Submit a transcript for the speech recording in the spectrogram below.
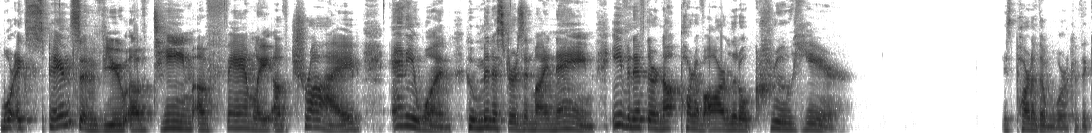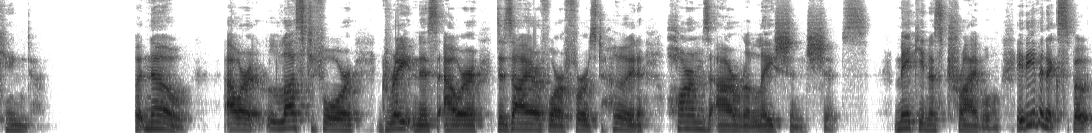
more expansive view of team, of family, of tribe. Anyone who ministers in my name, even if they're not part of our little crew here, is part of the work of the kingdom. But no, our lust for greatness, our desire for firsthood harms our relationships, making us tribal. It even expo-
